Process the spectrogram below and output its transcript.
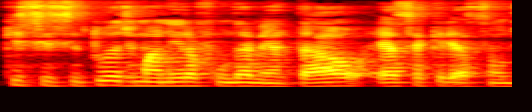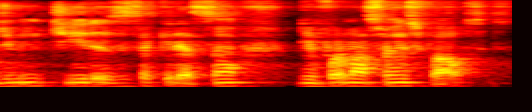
que se situa de maneira fundamental essa criação de mentiras, essa criação de informações falsas.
